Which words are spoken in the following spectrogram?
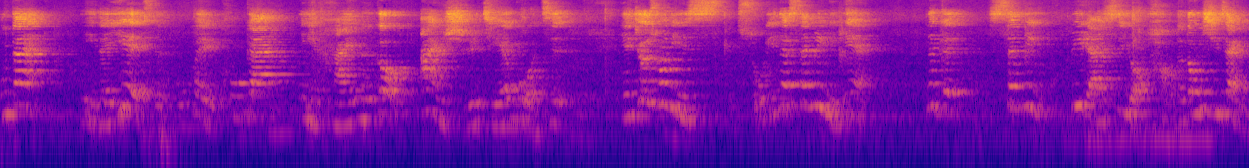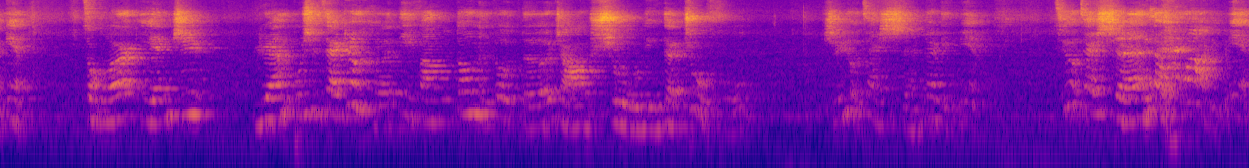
不但你的叶子不会枯干，你还能够按时结果子。也就是说，你属灵的生命里面，那个生命必然是有好东西在里面。总而言之，人不是在任何地方都能够得着属灵的祝福，只有在神的里面，只有在神的话里面，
